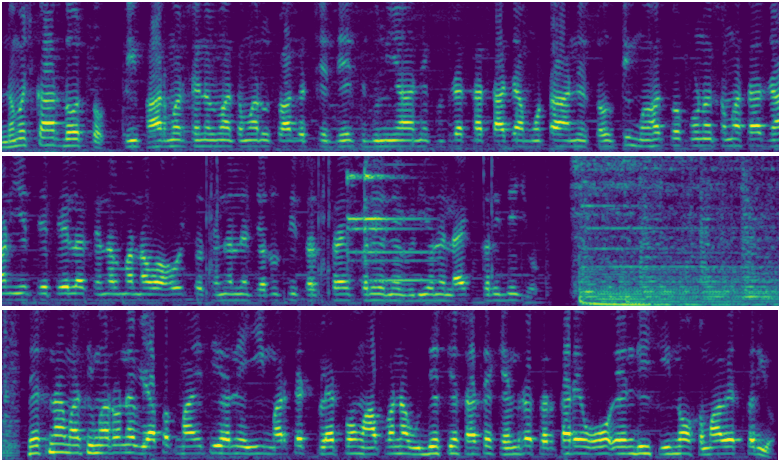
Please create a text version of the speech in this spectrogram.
નમસ્કાર દોસ્તો ઈ ફાર્મર ચેનલમાં તમારું સ્વાગત છે. દેશ, દુનિયા અને ગુજરાતના તાજા, મોટા અને સૌથી મહત્વપૂર્ણ સમાચાર જાણીએ તે પહેલા ચેનલમાં નવા હોય તો ચેનલને જરૂરથી સબસ્ક્રાઇબ કરી અને વિડીયોને લાઈક કરી દેજો. દેશના માછીમારોને વ્યાપક માહિતી અને ઈ માર્કેટ પ્લેટફોર્મ આપવાના ઉદ્દેશ્ય સાથે કેન્દ્ર સરકારે ONDC નો સમાવેશ કર્યો.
